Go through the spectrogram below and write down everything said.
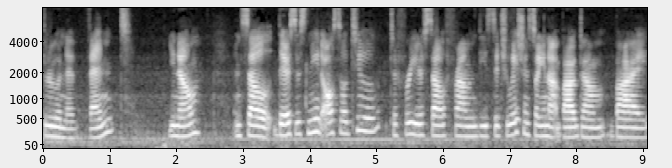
through an event, you know? And so there's this need also too to free yourself from these situations so you're not bogged down by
